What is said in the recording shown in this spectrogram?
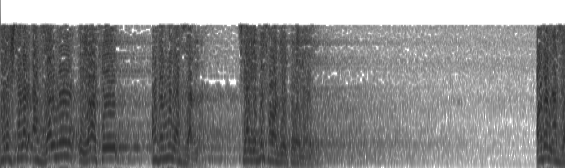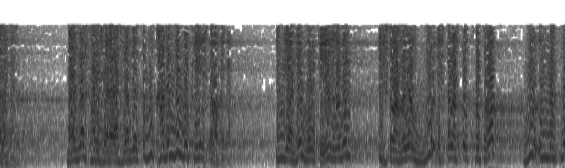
farishtalar afzalmi yoki odamlar afzalmi? Sizlarga bir savol berib ko'rayman o'zi. Odam afzal ekan. Ba'zilar farishtalar afzal deyapti bu qadimdan bo'lib kelgan ixtilof ekan. Ilgaridan bo'lib kelgan nimadir ixtilof ekan? Bu ixtilofga ko'proq bu ummatni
